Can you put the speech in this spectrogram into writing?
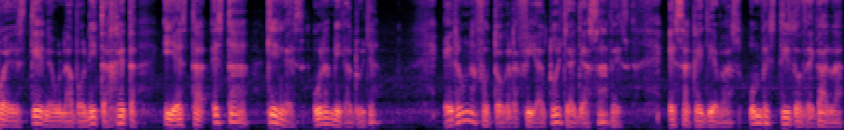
Pues tiene una bonita jeta. ¿Y esta, esta, quién es? ¿Una amiga tuya? Era una fotografía tuya, ya sabes. Esa que llevas, un vestido de gala.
